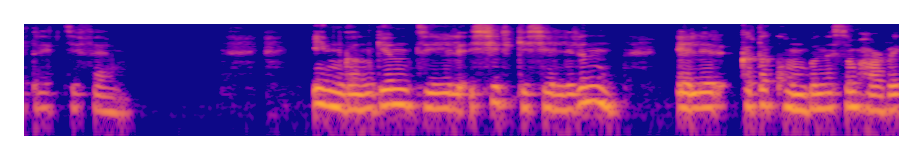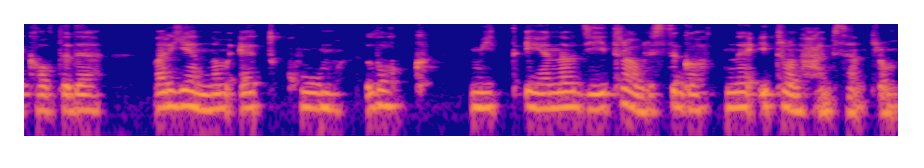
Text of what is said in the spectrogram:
35 Inngangen til kirkekjelleren, eller katakombene som Harvey kalte det, var gjennom et kumlokk midt i en av de travleste gatene i Trondheim sentrum.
